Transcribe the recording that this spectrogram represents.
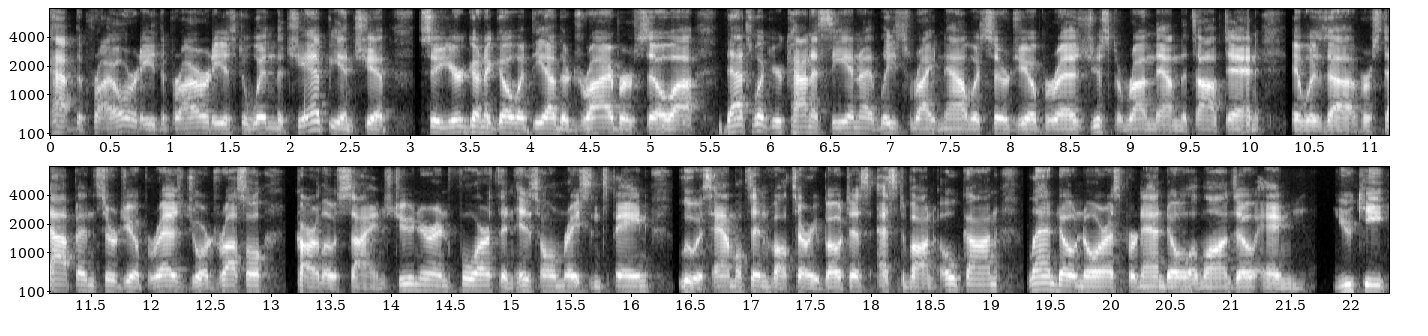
have the priority. The priority is to win the championship. So you're going to go with the other driver. So uh, that's what you're kind of seeing, at least right now, with Sergio Perez. Just to run down the top 10, it was uh, Verstappen, Sergio Perez, George Russell, Carlos Sainz Jr. in fourth, in his home race in Spain, Lewis Hamilton, Valtteri Bottas, Esteban Ocon, Lando Norris, Fernando Alonso, and Yuki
